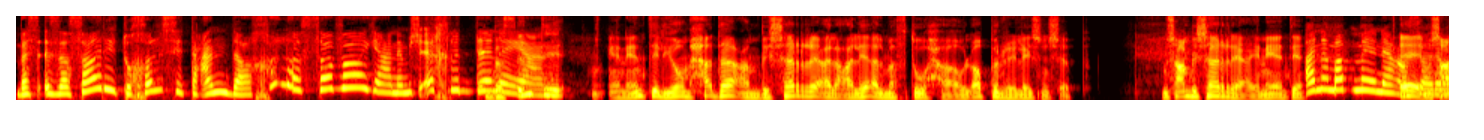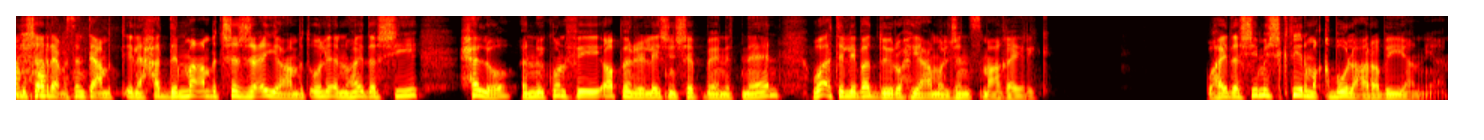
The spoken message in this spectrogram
بس إذا صارت وخلصت عندها خلص ça va يعني مش آخر الدنيا بس يعني أنت يعني. أنت اليوم حدا عم بتشرع العلاقة المفتوحة أو ال open relationship مش عم بشرع يعني أنت أنا ما بمانع إيه مش عم. بشرع بس أنت عم بت... إلى حد ما عم بتشجعيه عم بتقولي إنه هيدا الشيء حلو إنه يكون في open relationship بين اثنين وقت اللي بده يروح يعمل جنس مع غيرك. وهيدا الشيء مش كتير مقبول عربيا يعني.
